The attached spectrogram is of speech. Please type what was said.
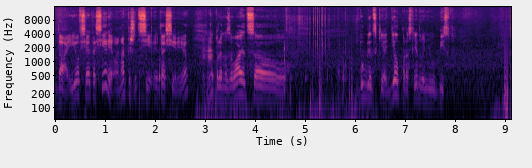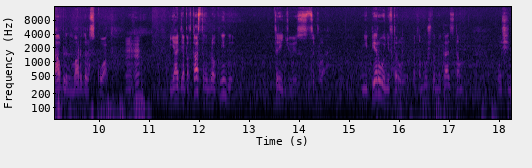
Да, ее вся эта серия, она пишет, се- это серия, которая называется Дублинский отдел по расследованию убийств. Dublin Murder Squad. Мгм. Я для подкаста выбрал книгу третью из цикла. Не первую, не вторую, потому что, мне кажется, там очень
